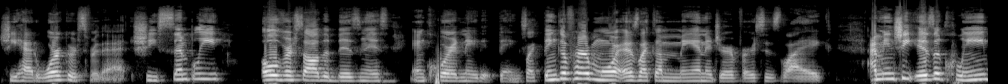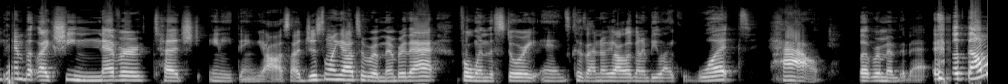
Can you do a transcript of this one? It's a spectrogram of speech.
She had workers for that. She simply oversaw the business and coordinated things. Like think of her more as like a manager versus like I mean she is a queen pin but like she never touched anything y'all. So I just want y'all to remember that for when the story ends cuz I know y'all are going to be like what how but remember that. so Thelma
